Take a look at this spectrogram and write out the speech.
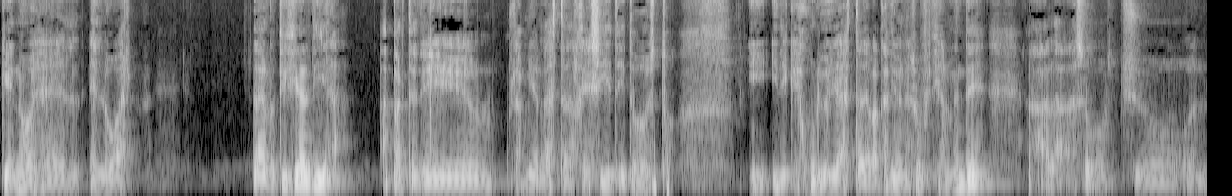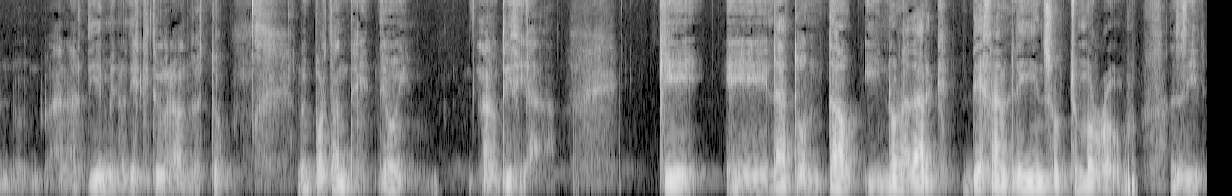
que no es el, el lugar. La noticia del día, aparte de la mierda esta del G7 y todo esto, y, de que Julio ya está de vacaciones oficialmente, a las 8, a las 10 menos 10 que estoy grabando esto, lo importante de hoy, la noticia, que eh, La Tontao y Nora Dark dejan Legends of Tomorrow. Es decir,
